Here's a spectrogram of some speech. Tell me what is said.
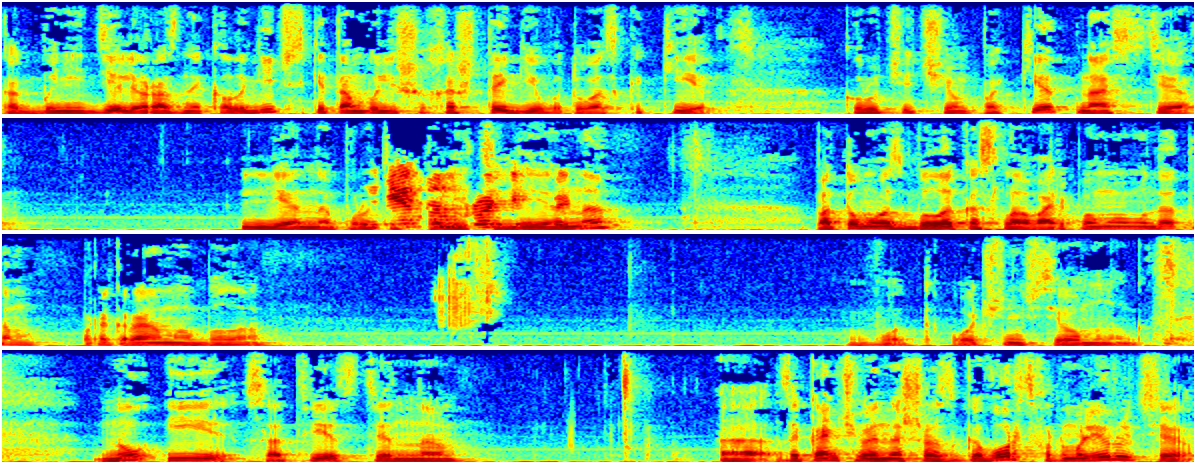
как бы недели разные экологические. Там были же хэштеги вот у вас какие? Круче, чем пакет. Настя, Лена против Лена полиэтилена. Против... Потом у вас был экословарь, по-моему, да, там программа была. Вот, очень всего много. Ну и, соответственно, э, заканчивая наш разговор, сформулируйте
